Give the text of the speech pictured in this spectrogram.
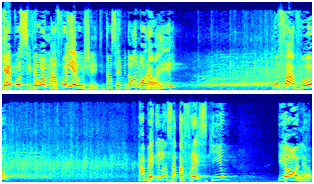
Que é possível amar. Foi eu, gente. Então vocês me dão uma moral aí? Por favor. Acabei de lançar, tá fresquinho. E olha,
